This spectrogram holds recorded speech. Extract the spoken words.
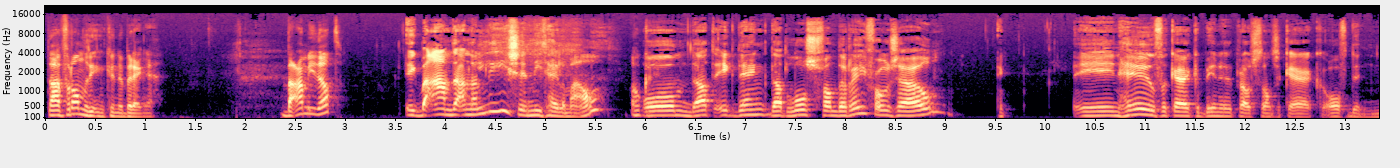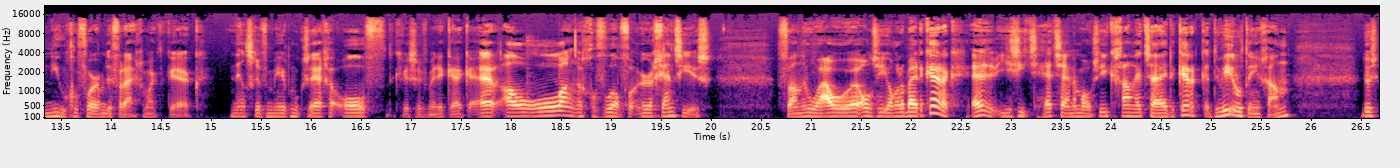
daar verandering in kunnen brengen. Beaam je dat? Ik beaam de analyse niet helemaal. Omdat ik denk dat los van de refozuil... ik- in heel veel kerken binnen de protestantse kerk... of de nieuw gevormde vrijgemaakte kerk... Nederlands gereformeerd moet ik zeggen... of de christelijke kerk... er al lang een gevoel van urgentie is... van hoe houden we onze jongeren bij de kerk. Je ziet, het zijn de mozaïek gaan... het zij de kerk de wereld ingaan. Dus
